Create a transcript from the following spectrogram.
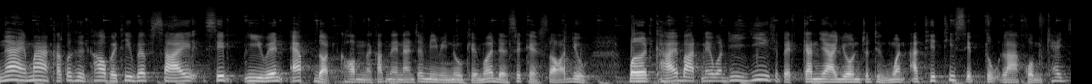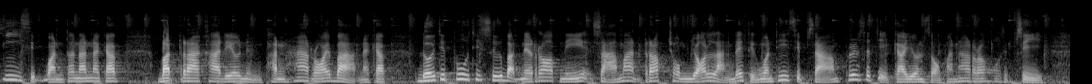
ง่ายมากครับก็คือเข้าไปที่เว็บไซต์ zipeventapp.com นะครับในนั้นจะมีเมนูเขียนว่า The Secret Sauce อยู่ เปิดขายบัตรในวันที่ 21 กันยายน จนถึงวันอาทิตย์ที่ 10 ตุลาคมแค่ 20 วันเท่านั้นนะครับ บัตรราคาเดียว 1,500 บาทนะครับ โดยที่ผู้ที่ซื้อบัตรในรอบนี้สามารถรับชมย้อนหลังได้ถึงวันที่ 13 พฤศจิกายน 2564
